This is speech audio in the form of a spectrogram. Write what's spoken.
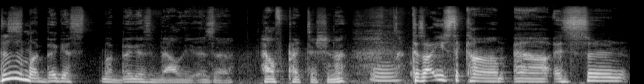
This is my biggest my biggest value as a health practitioner mm. because I used to come out as soon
